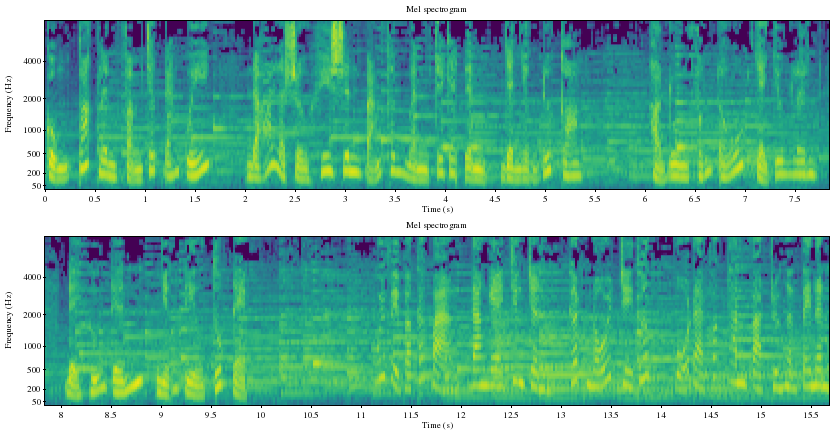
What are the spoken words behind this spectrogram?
cũng toát lên phẩm chất đáng quý, đó là sự hy sinh bản thân mình cho gia đình và những đứa con. Họ luôn phấn đấu và vươn lên để hướng đến những điều tốt đẹp. Quý vị và các bạn đang nghe chương trình Kết nối tri thức của Đài Phát thanh và Truyền hình Tây Ninh.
